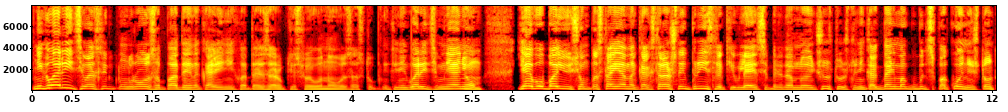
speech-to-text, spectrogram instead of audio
Не говорите!» — воскликнул Роза, падая на колени и хватая за руки своего нового заступника. «Не говорите мне о нем! Я его боюсь! Он постоянно, как страшный призрак, является передо мной. Я чувствую, что никогда не могу быть спокойной, что он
